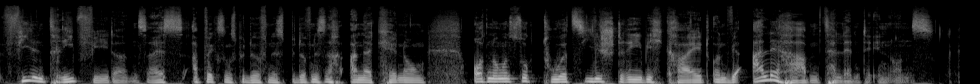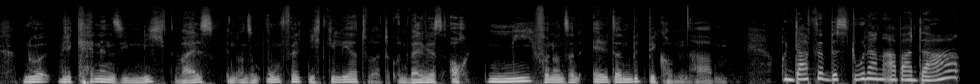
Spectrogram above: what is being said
vielen Triebfedern, sei es Abwechslungsbedürfnis, Bedürfnis nach Anerkennung, Ordnung und Struktur, Zielstrebigkeit und wir alle haben Talente in uns. Nur wir kennen sie nicht, weil es in unserem Umfeld nicht gelehrt wird und weil wir es auch nie von unseren Eltern mitbekommen haben. Und dafür bist du dann aber da,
